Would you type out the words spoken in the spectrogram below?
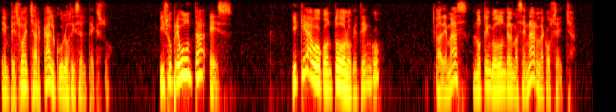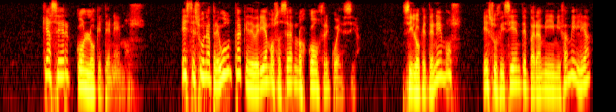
Empezó a echar cálculos, dice el texto. Y su pregunta es, ¿y qué hago con todo lo que tengo? Además, no tengo dónde almacenar la cosecha. ¿Qué hacer con lo que tenemos? Esta es una pregunta que deberíamos hacernos con frecuencia. Si lo que tenemos es suficiente para mí y mi familia,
